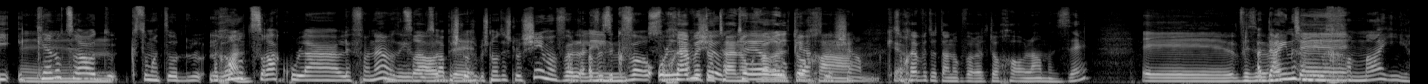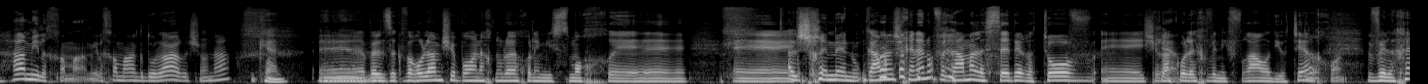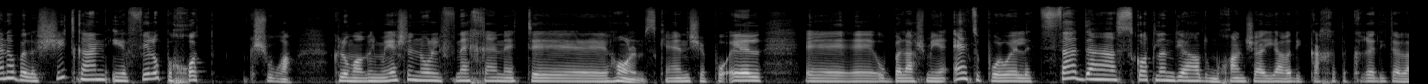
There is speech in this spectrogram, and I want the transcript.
היא, היא כן נוצרה עוד, זאת אומרת, עוד לא- נכון. היא לא נוצרה כולה לפניו, היא נוצרה בשלוש, בשנות ה-30, אבל, אבל, אבל זה כבר עולם שיותר לוקח לשם. כן. סוחבת אותנו כבר אל תוך העולם הזה. אה, וזה עדיין באמת... עדיין המלחמה היא המלחמה, המלחמה הגדולה הראשונה. כן. אה, אבל זה כבר עולם שבו אנחנו לא יכולים לסמוך... על שכנינו. גם על שכנינו וגם על הסדר הטוב, שרק כן. הולך ונפרע עוד יותר. נכון. ולכן הבלשית כאן היא אפילו פחות קשורה. כלומר, אם יש לנו לפני כן את אה, הולמס, כן, שפועל, אה, הוא בלש מייעץ, הוא פועל לצד הסקוטלנד יארד, הוא מוכן שהיארד ייקח את הקרדיט על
